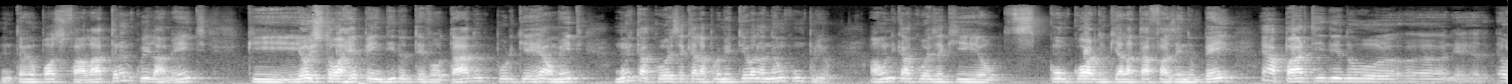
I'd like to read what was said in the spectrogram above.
Então eu posso falar tranquilamente que eu estou arrependido de ter votado, porque realmente muita coisa que ela prometeu ela não cumpriu. A única coisa que eu concordo que ela está fazendo bem é a parte de, do, uh,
